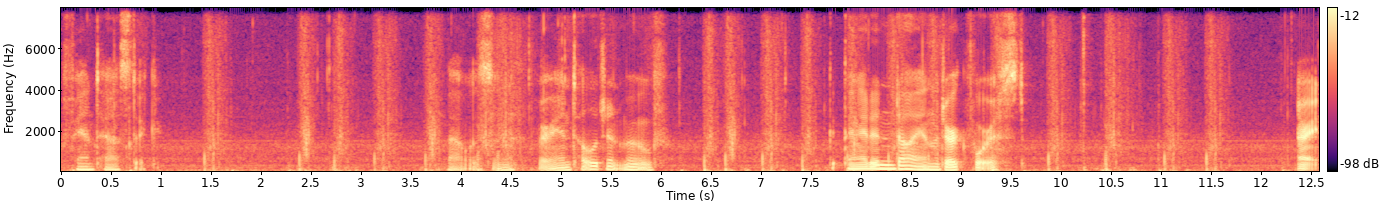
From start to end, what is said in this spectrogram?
Fantastic. That was a very intelligent move. Good thing I didn't die in the dark forest. Alright.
